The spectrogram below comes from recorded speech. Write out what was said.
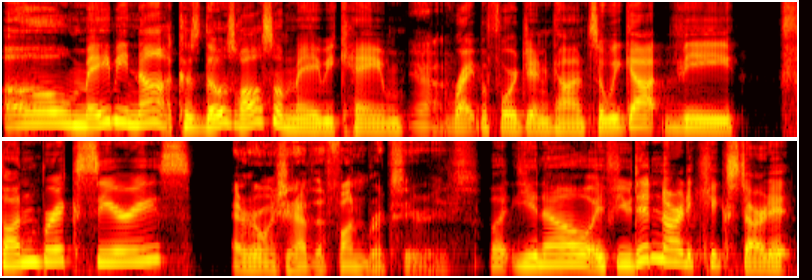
Oh, maybe not, because those also maybe came Yeah. right before Gen Con. So we got the Fun Brick series. Everyone should have the Fun Brick series. But you know, if you didn't already kickstart it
